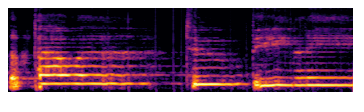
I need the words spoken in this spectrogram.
the power to believe.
